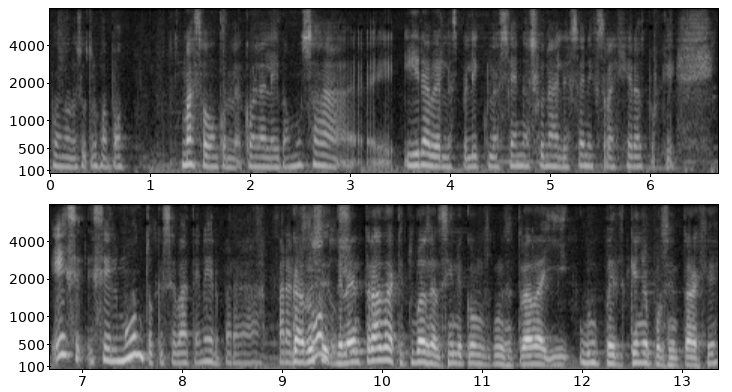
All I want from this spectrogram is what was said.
Cuando nosotros vamos, más aún con la, con la ley, vamos a eh, ir a ver las películas, sean nacionales, sean extranjeras, porque ese es el monto que se va a tener para, para claro, los fondos. de la entrada que tú vas al cine con, con esa entrada y un pequeño porcentaje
